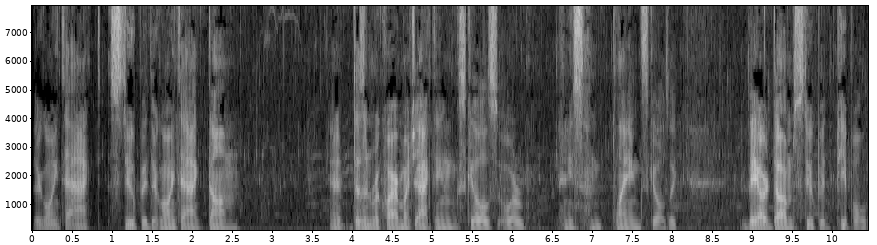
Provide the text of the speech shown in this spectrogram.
They're going to act stupid. They're going to act dumb. And it doesn't require much acting skills or any playing skills. Like, they are dumb, stupid people.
